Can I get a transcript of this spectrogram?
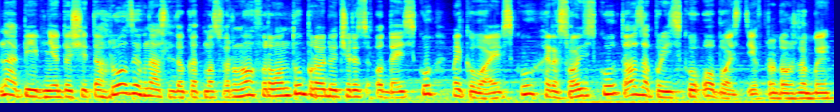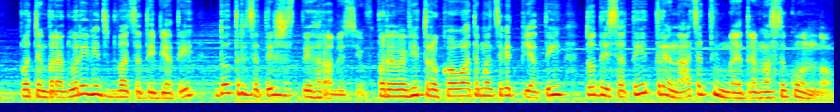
На півдні дощі та грози внаслідок атмосферного фронту пройдуть через Одеську, Миколаївську, Херсонську та Запорізьку області впродовж доби по температурі від 25 до 36 градусів. Перевітру коватиметься від 5 до 10-13 метрів на секунду.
